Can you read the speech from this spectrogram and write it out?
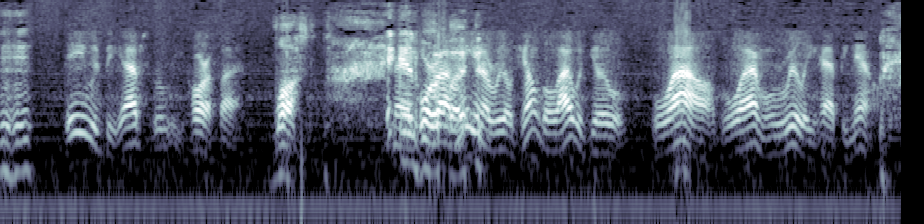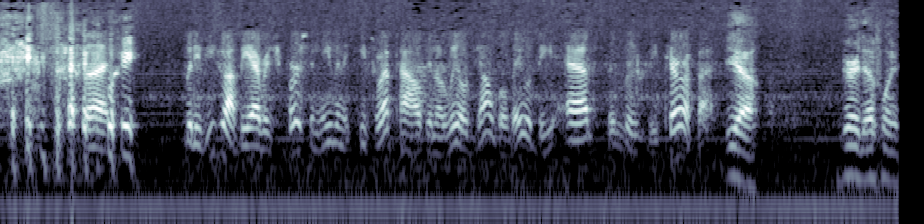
hmm they would be absolutely horrified. Lost Now, and drop me in a real jungle, I would go, wow, boy, I'm really happy now. exactly. But if you drop the average person, even that keeps reptiles in a real jungle, they would be absolutely terrified. Yeah. Very definitely.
